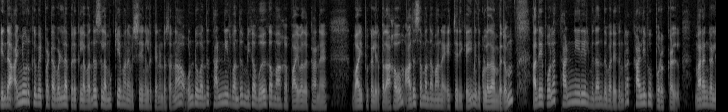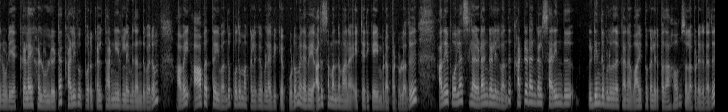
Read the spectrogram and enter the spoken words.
இந்த அஞ்சூறுக்கும் மேற்பட்ட வெள்ளப்பெருக்கில் வந்து சில முக்கியமான விஷயங்கள் இருக்கு என்று சொன்னால் ஒன்று வந்து தண்ணீர் வந்து மிக வேகமாக பாய்வதற்கான வாய்ப்புகள் இருப்பதாகவும் அது சம்பந்தமான எச்சரிக்கையும் இதுக்குள்ளதான் வரும். அதே போல தண்ணீரில் மிதந்து வருகின்ற கழிவுப் பொருட்கள் மரங்களினுடைய கிளைகள் உள்ளிட்ட கழிவுப் பொருட்கள் தண்ணீரில் மிதந்து வரும். அவை ஆபத்தை வந்து பொதுமக்களுக்கு விளைவிக்கக்கூடும். எனவே அது சம்பந்தமான எச்சரிக்கையும் விடப்பட்டுள்ளது. அதே போல சில இடங்களில் வந்து கட்டிடங்கள் சரிந்து இடிந்து விழுவதற்கான வாய்ப்புகள் இருப்பதாகவும் சொல்லப்படுகிறது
